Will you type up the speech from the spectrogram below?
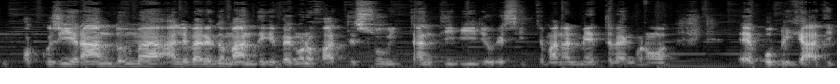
un po', così random alle varie domande che vengono fatte sui tanti video che settimanalmente vengono eh, pubblicati.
